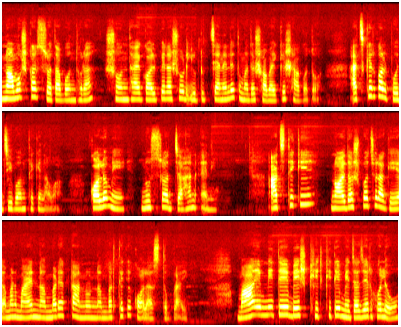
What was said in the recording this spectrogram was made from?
নমস্কার শ্রোতা বন্ধুরা, সন্ধ্যায় গল্পের আসর ইউটিউব চ্যানেলে তোমাদের সবাইকে স্বাগত। আজকের গল্প জীবন থেকে নেওয়া। কলমে নুসরত জাহান অ্যানি। আজ থেকে নয় দশ বছর আগে আমার মায়ের নাম্বারে একটা আননোন নাম্বার থেকে কল আসতো প্রায়। মা এমনিতে বেশ খিটখিটে মেজাজের হলেও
